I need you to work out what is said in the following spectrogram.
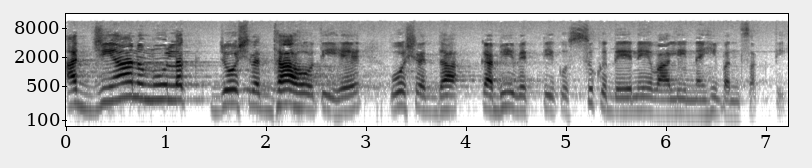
अज्ञान मूलक जो श्रद्धा होती है वो श्रद्धा कभी व्यक्ति को सुख देने वाली नहीं बन सकती।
